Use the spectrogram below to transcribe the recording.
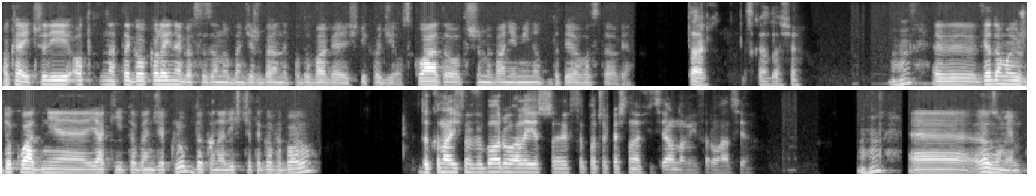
Okej, okay, czyli od na tego kolejnego sezonu będziesz brany pod uwagę, jeśli chodzi o skład, o otrzymywanie minut dopiero w Ostrowie. Tak, zgadza się. Mhm. E, wiadomo już dokładnie, jaki to będzie klub? Dokonaliście tego wyboru? Dokonaliśmy wyboru, ale jeszcze chcę poczekać na oficjalną informację. Mhm. E, rozumiem.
